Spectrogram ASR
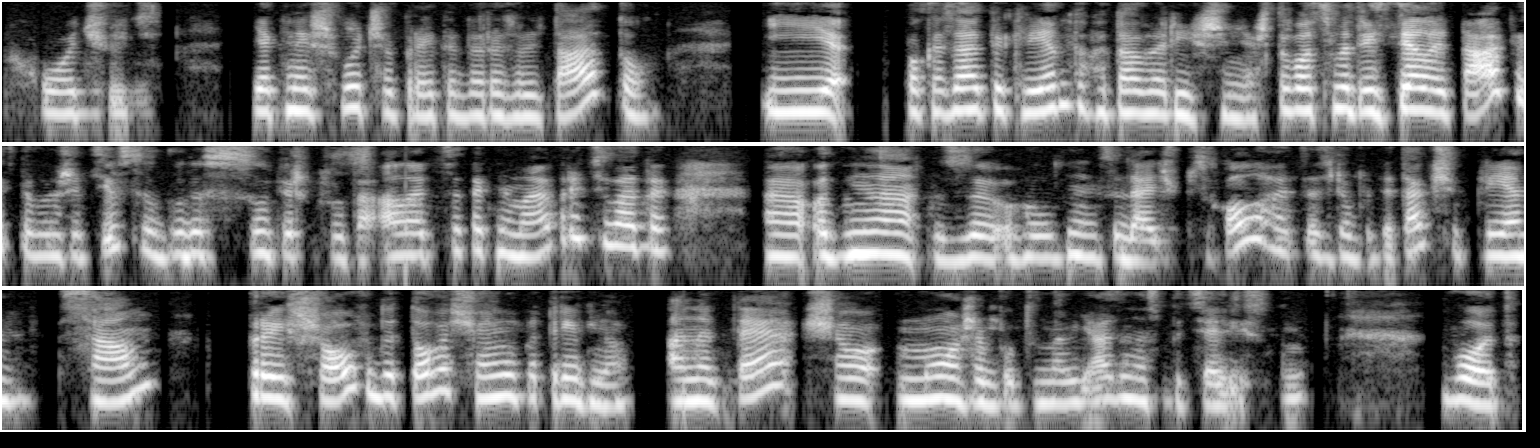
хочуть якнайшвидше прийти до результату і показати клієнту готове рішення. Що от смотри, зробай так, і в тебе в житті все буде супер круто. Але це так не має працювати. Е, Одна з головних задач психолога це зробити так, щоб клієнт сам прийшов до того, що йому потрібно, а не те, що може бути нав'язано спеціалістом. Вот.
